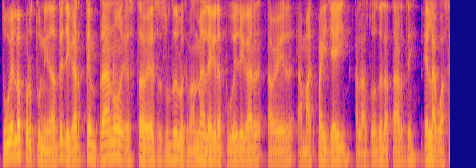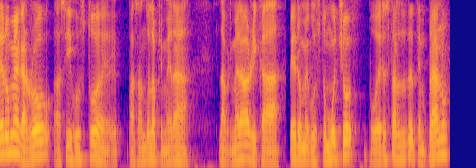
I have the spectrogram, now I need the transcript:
Tuve la oportunidad de llegar temprano esta vez, eso es de lo que más me alegra. Pude llegar a ver a Magpie J a las 2 de la tarde. El aguacero me agarró así justo eh, pasando la primera, la primera barricada, pero me gustó mucho poder estar desde temprano.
